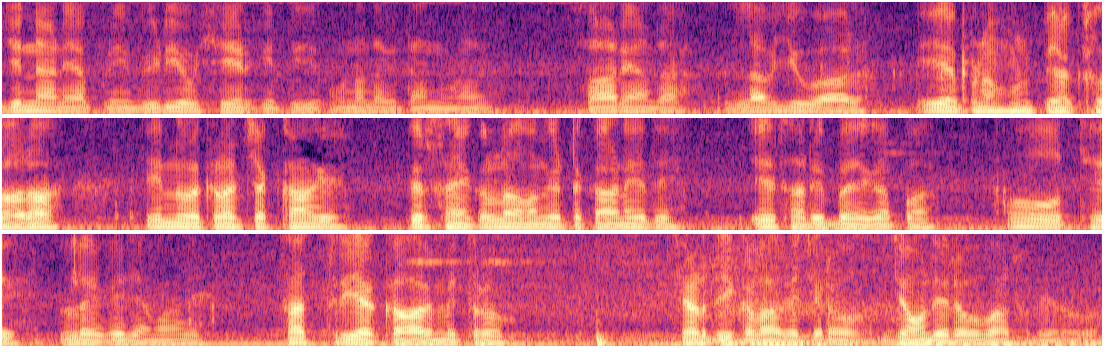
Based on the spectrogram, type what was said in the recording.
ਜਿਨ੍ਹਾਂ ਨੇ ਆਪਣੀ ਵੀਡੀਓ ਸ਼ੇਅਰ ਕੀਤੀ, ਉਹਨਾਂ ਦਾ ਵੀ ਧੰਨਵਾਦ। ਸਾਰਿਆਂ ਦਾ ਲਵ ਯੂ ਆਲ ਇਹ ਆਪਣਾ ਹੁਣ ਪਿਆ ਖਲਾਰਾ। ਇਹਨੂੰ ਇੱਕ ਵਾਰ ਚੱਕਾਂਗੇ, ਫਿਰ ਸਾਈਕਲ ਲਾਵਾਂਗੇ ਟਿਕਾਣੇ ਤੇ। ਇਹ ਸਾਰੇ ਬੈਗ ਆਪਾਂ ਉਹ ਉੱਥੇ ਲੈ ਕੇ ਜਾਵਾਂਗੇ। ਸਤਿ ਸ੍ਰੀ ਅਕਾਲ ਮਿੱਤਰੋ। ਚੜ੍ਹਦੀ ਕਲਾ ਵਿੱਚ ਰਹੋ, ਜਿਉਂਦੇ ਰਹੋ, ਵਸਦੇ ਰਹੋ।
